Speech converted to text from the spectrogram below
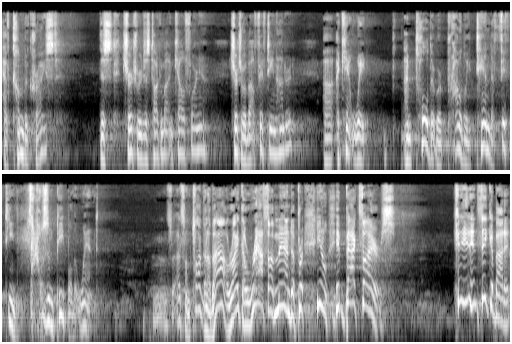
have come to Christ? This church we were just talking about in California, church of about 1500, uh, I can't wait. I'm told there were probably 10 to 15,000 people that went. That's, what I'm talking about, right? The wrath of man to, pr- you know, it backfires. And think about it.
